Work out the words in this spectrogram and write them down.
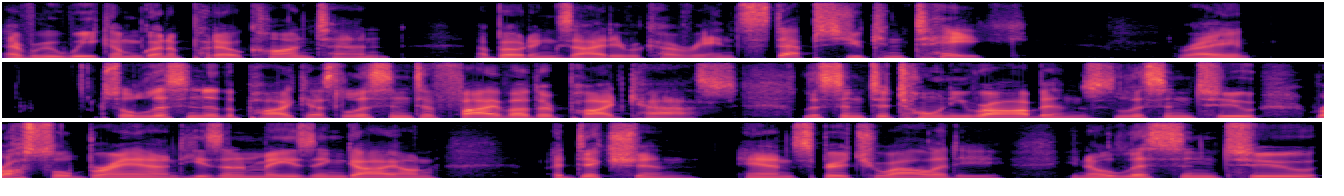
Every week i'm going to put out content about anxiety recovery and steps you can take right? So listen to the podcast listen to five other podcasts listen to tony robbins listen to russell brand. He's an amazing guy on addiction and spirituality. You know listen to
